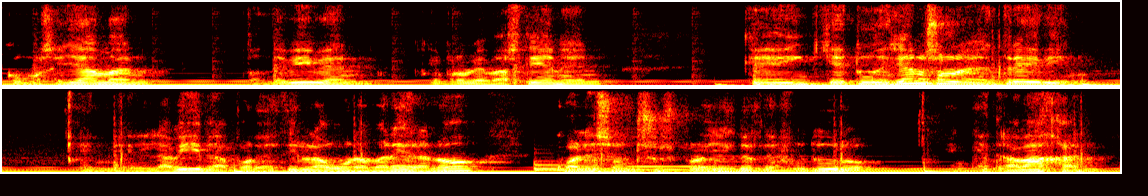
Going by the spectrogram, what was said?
cómo se llaman, dónde viven, qué problemas tienen, qué inquietudes, ya no solo en el trading, en, en la vida, por decirlo de alguna manera, ¿no? Cuáles son sus proyectos de futuro, en qué trabajan,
